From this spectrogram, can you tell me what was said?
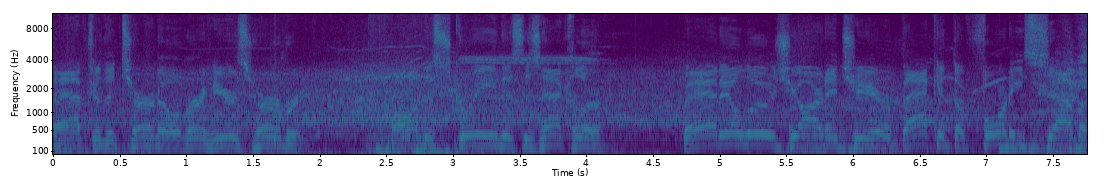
After the turnover, here's Herbert. On the screen, this is Ekeler. And he'll lose yardage here. Back at the 47.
